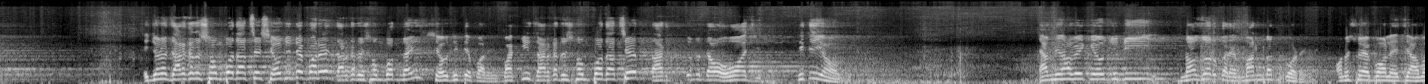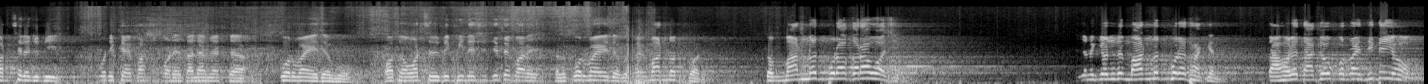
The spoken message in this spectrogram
এই জন্য যার কাছে সম্পদ আছে সেও দিতে পারে, যার কাছে সম্পদ নাই সেও দিতে পারে। বাকি যার কাছে সম্পদ আছে তার জন্য দেওয়া ওয়াজিব, দিতেই হবে। এমনিভাবে কেউ যদি নজর করে, মান্নত করে, অনেক সময় বলে যে আমার ছেলে যদি পরীক্ষায় পাস করে, তাহলে আমি একটা কোরবানি দেবো। অথবা আমার ছেলে যদি বিদেশে যেতে পারে, তাহলে কোরবানি দেবো তবে মান্নত করে। তো মান্নত পুরা করাও আছে। জন্য কেউ যদি মান্নত করে থাকেন, তাহলে তাকেও কোরবানি দিতেই হবে।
